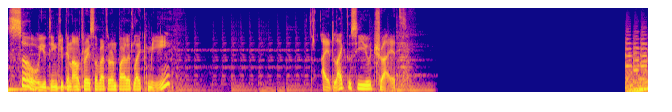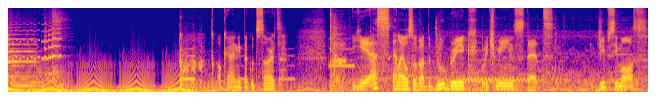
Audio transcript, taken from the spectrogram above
So, you think you can outrace a veteran pilot like me? I'd like to see you try it. Okay, I need a good start. Yes, and I also got the blue brick, which means that Gypsy Moth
